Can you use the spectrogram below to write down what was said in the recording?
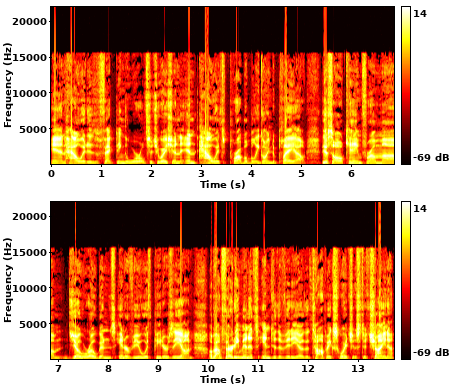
and how it is affecting the world situation and how it's probably going to play out. This all came from um, Joe Rogan's interview with Peter Zeihan. About 30 minutes into the video, the topic switches to China,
